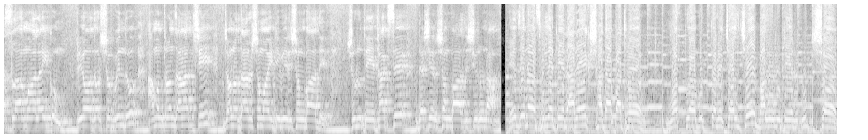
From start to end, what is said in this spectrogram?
আসসালামু আলাইকুম। প্রিয় দর্শকবিন্দু, আমন্ত্রণ জানাচ্ছি জনতার সময় টিভির সংবাদে। শুরুতে থাকছে দেশের সংবাদ শিরোনাম। এ যেন সিলেটের আরেক সাদা পাথর। মতলব উত্তরে চলছে বালু লুটের উৎসব।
